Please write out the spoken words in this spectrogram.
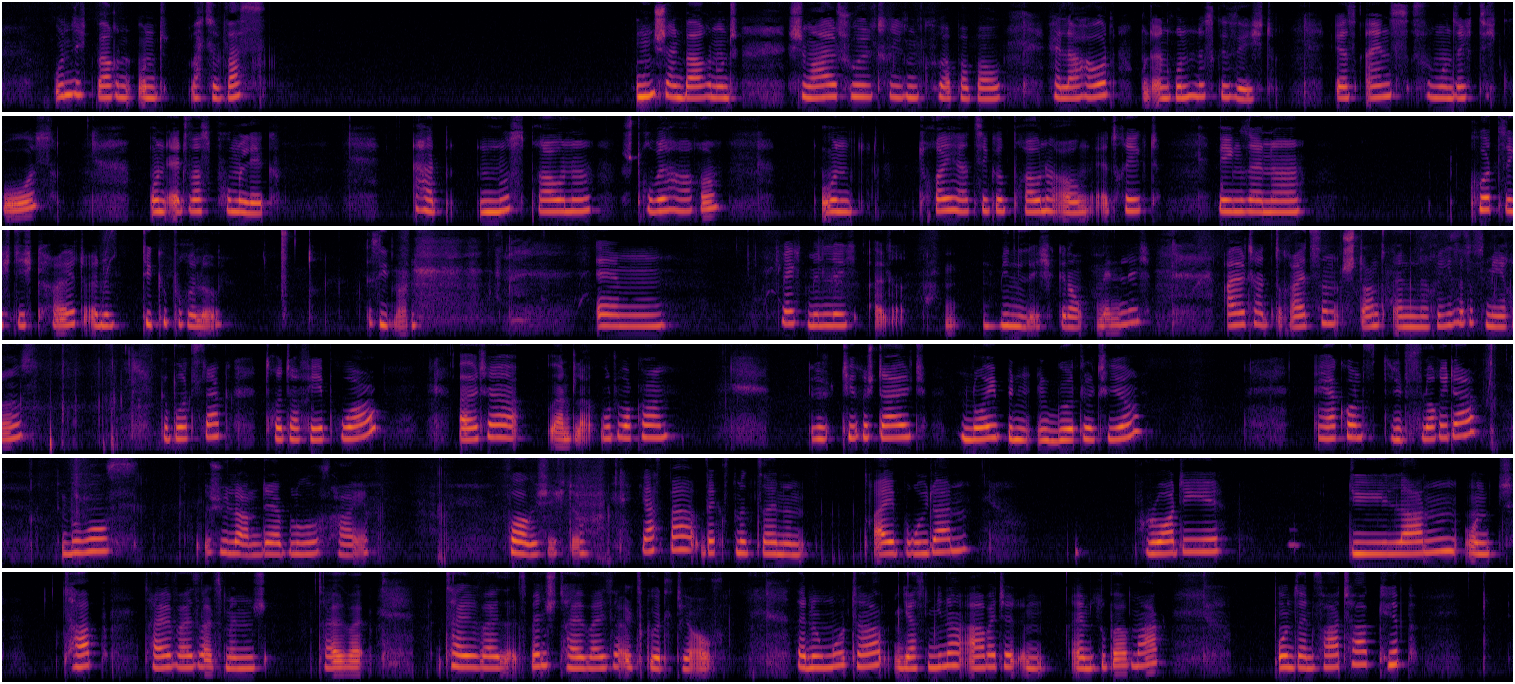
unsichtbaren und warte was? Unscheinbaren und schmalschultrigen Körperbau, heller Haut und ein rundes Gesicht. Er ist 1,65 groß und etwas pummelig. Er hat nussbraune Strubbelhaare und treuherzige braune Augen. Er trägt wegen seiner Kurzsichtigkeit eine dicke Brille. Das sieht man. Ähm, schlecht männlich, Alter. Männlich, genau, männlich. Alter 13 stand ein Riese des Meeres. Geburtstag 3. Februar. Alter Wandler Woodwalker. Tiergestalt Neubindengürteltier. Herkunft Südflorida. Beruf Schüler an der Blue High. Vorgeschichte. Jasper wächst mit seinen drei Brüdern Brody, Dylan und Tab teilweise als Mensch, teilweise, teilweise als Mensch, teilweise als Gürteltier auf. Seine Mutter Jasmina arbeitet in einem Supermarkt und sein Vater Kip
